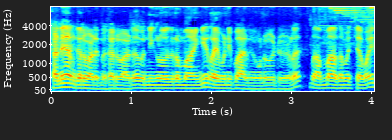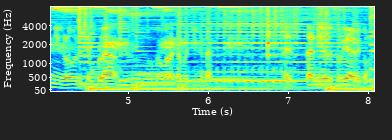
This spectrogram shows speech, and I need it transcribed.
கனியான் கருவாடு இந்த கருவாடு. அப்போ நீங்களும் ஒரு தரம் வாங்கி ட்ரை பண்ணி பாருங்கள் உங்களோட வீட்டுகளை இப்போ அம்மா சமைச்ச மாதிரி நீங்களும் ஒரு சிம்பிளாக நம்ம சமைச்சிக்கிட்டா அஹ், தனி ஒரு சுவையாக இருக்கும்.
